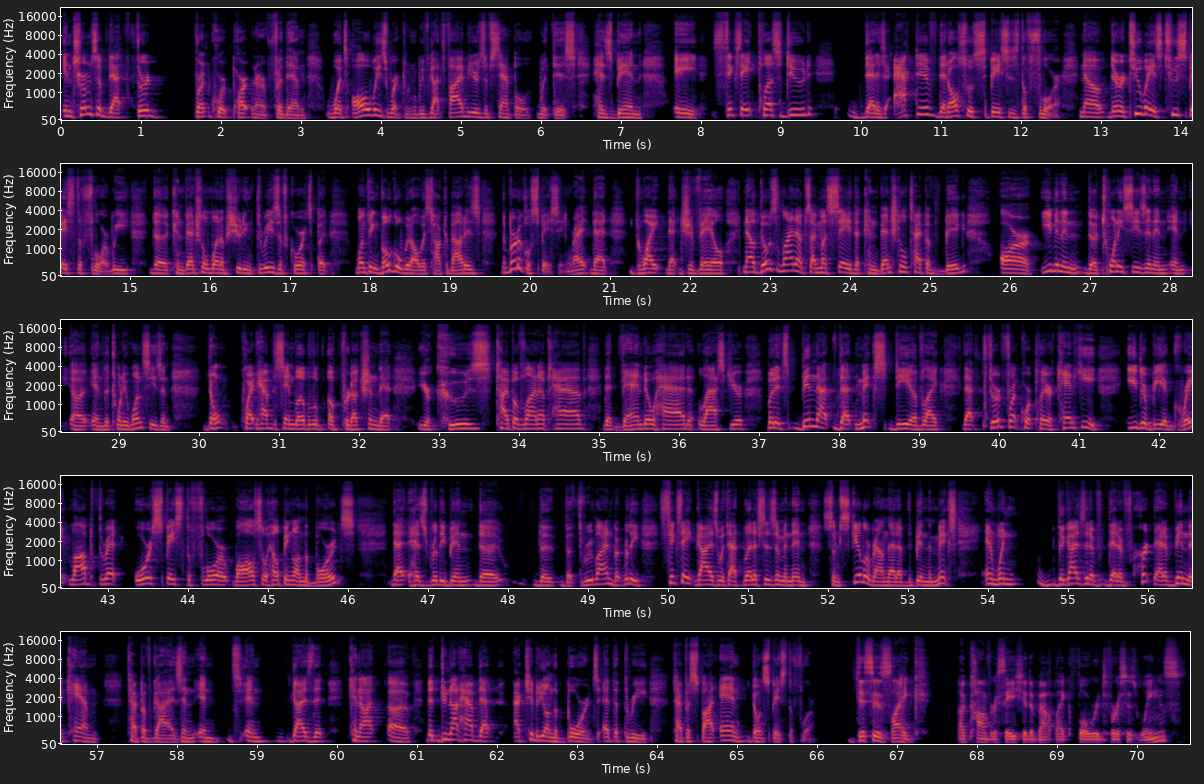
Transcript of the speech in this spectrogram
in terms of that third front court partner for them. What's always worked when we've got five years of sample with this has been a six eight plus dude that is active that also spaces the floor. Now there are two ways to space the floor. We the conventional one of shooting threes, of course, but one thing Vogel would always talk about is the vertical spacing, right? That Dwight, that JaVale. Now those lineups, I must say, the conventional type of big are even in the 20 season and in, uh, in the 21 season don't quite have the same level of, of, production that your Kuz type of lineups have that Vando had last year. But it's been that that mix D of like that third front court player. Can he either be a great lob threat or space the floor while also helping on the boards? That has really been the the the through line, but really six eight guys with athleticism and then some skill around that have been the mix. And when the guys that have that have hurt that have been the cam type of guys and and and guys that cannot uh that do not have that activity on the boards at the three type of spot and don't space the floor. This is like a conversation about like forwards versus wings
